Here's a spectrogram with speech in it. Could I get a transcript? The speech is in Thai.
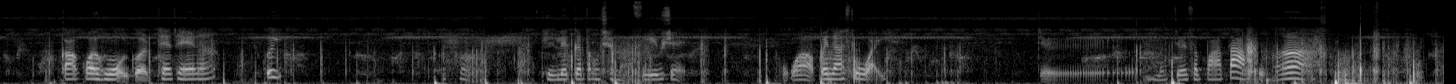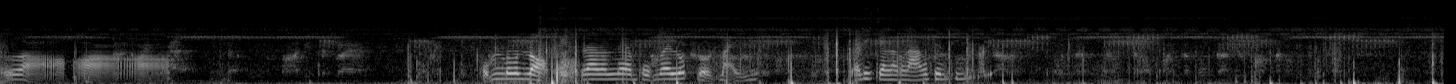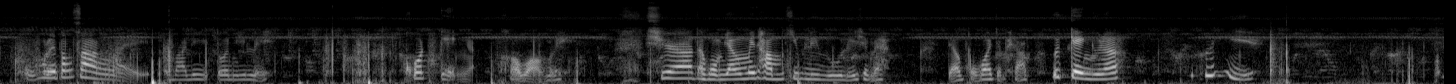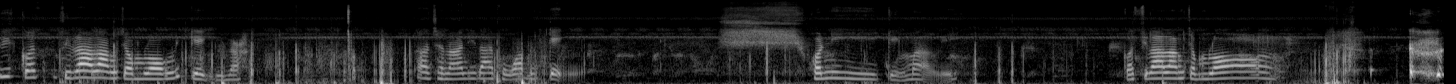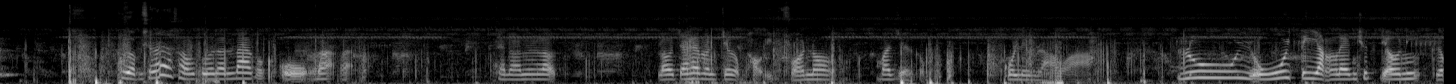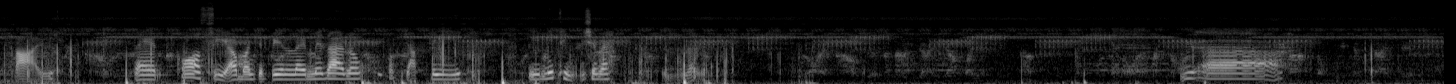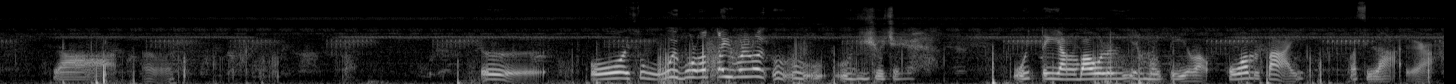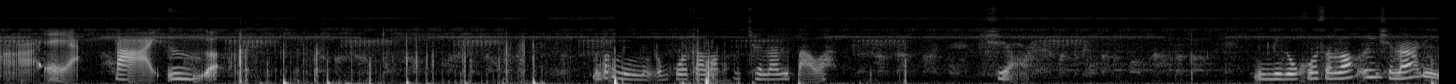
กากอยโหดกว่าแท้ๆนะเอ้ย ทีเล็กก็ต้องชนะซีฟใช่บอกว่าไม่น่าสวย เจอมันเจอสปาร์ตาผมอะผมโดนหลอกอีกแล้วแน่ผมได้ลบโหลดใหม่แล้วที่กำลังล้างพื้นที่ผมเลยต้องสร้างใหม่บาดีตัวนี้เลย โคตรเก่งอะ ขาบอกเลย เชื่อแต่ผมยังไม่ทำคลิปรีวิวเลยใช่ไหมเดี๋ยวผมว่าจะไปทำเฮ้ยเก่งอยู่นะเฮ้ยเฮ้ยก็ซิล่าร่างจำลองนี่เก่งอยู่นะ ถ้าชนะนี่ได้ผมว่ามันเก่ง เพราะนี่เก่งมากเลยก็ซิล่าร่างจำลองเกือบชนะสองตัวนั้นได้ก็โกงมากละแต่นั้นเรา เราจะให้มันเจอเผ่าอินฟอร์นอลมาเจอกับโกเลมลาวาลุยโอ้ยเตียงแรงชุดเดียวนี่เกือบตาย แต่ข้อเสียมันจะเป็นอะไรไม่ได้แล้วนอกจากตีตีไม่ถึงใช่ไหมนั่นแหละยายาเออเออโอ้ ยสู้โอ้ยพวกเราตีมันเลยอุ้ยอุ้ยอุ้ยช่วยช่วยอุ้ยตีอย่างเบาเลยทำไมตีเบาเพราะว่ามันตายก็สิล่ะแอะตายเออมันต้องหนึ่งหนึ่งกับโคซาล็อกชนะหรือเปล่าอะเชี่ยหนึ่งหนึ่งกับโคซาล็อกเอ้ยชนะดิ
